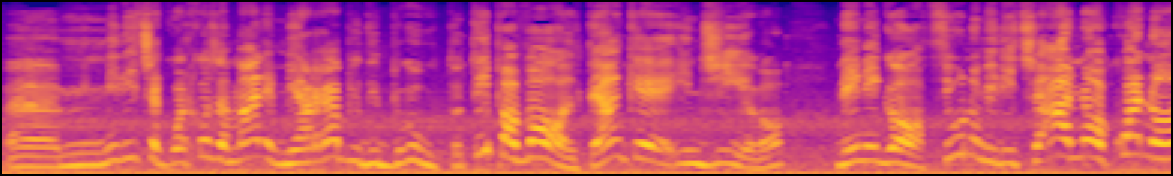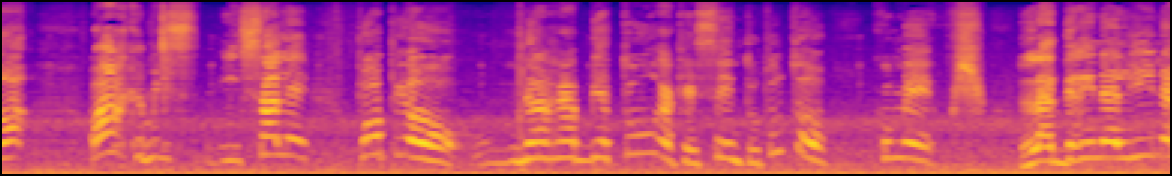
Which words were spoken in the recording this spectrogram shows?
Eh, mi dice qualcosa male, mi arrabbio di brutto. Tipo a volte, anche in giro, nei negozi, uno mi dice, ah no, qua no. Che mi, mi sale proprio un'arrabbiatura che sento tutto come l'adrenalina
